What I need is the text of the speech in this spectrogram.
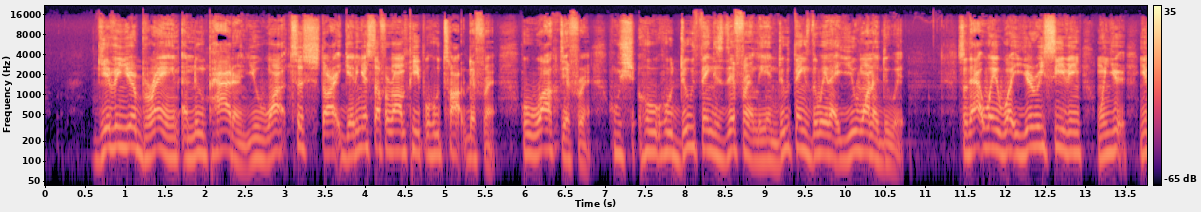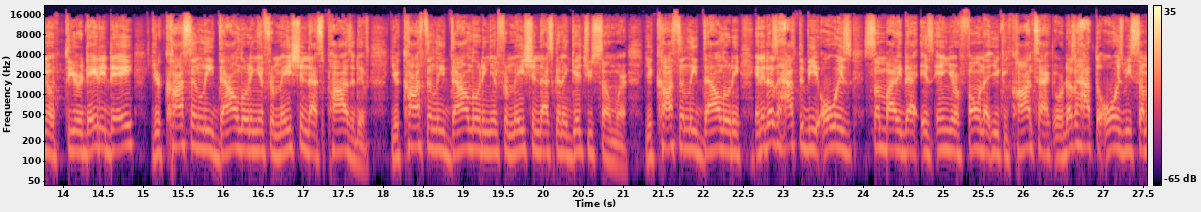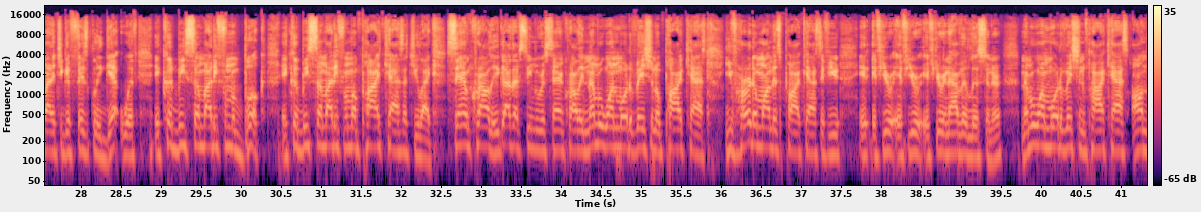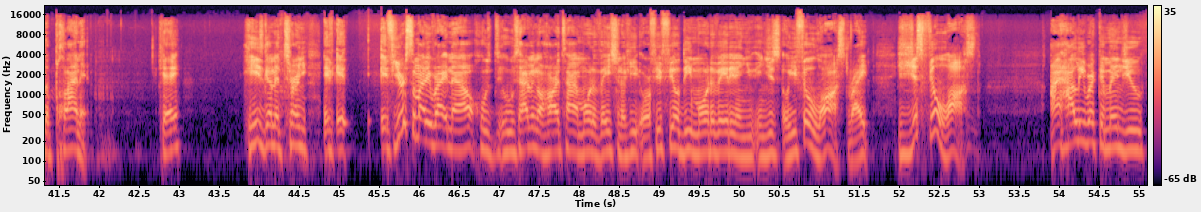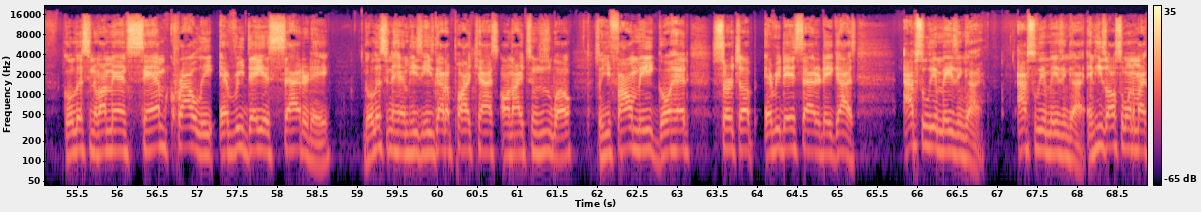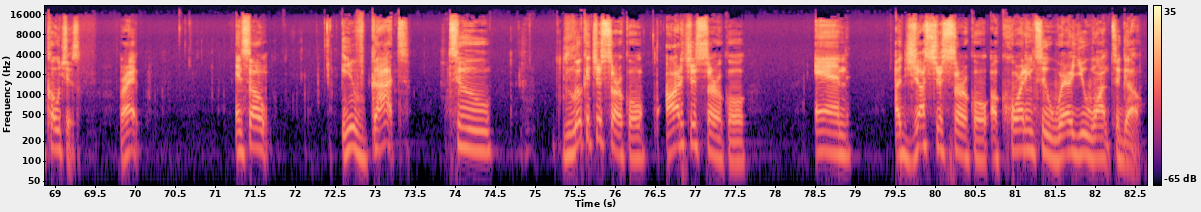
giving your brain a new pattern. You want to start getting yourself around people who talk different, who walk different, who sh- who who do things differently and do things the way that you want to do it. So that way, what you're receiving when you, you know, through your day to day, you're constantly downloading information that's positive. You're constantly downloading information that's going to get you somewhere. You're constantly downloading, and it doesn't have to be always somebody that is in your phone that you can contact, or it doesn't have to always be somebody that you can physically get with. It could be somebody from a book. It could be somebody from a podcast that you like. Sam Crowley. You guys have seen me with Sam Crowley, number one motivational podcast. You've heard him on this podcast if you if you're if you're if you're an avid listener. Number one motivation podcast on on the planet. Okay? He's gonna turn you if if if you're somebody right now who's who's having a hard time motivation, or if you or if you feel demotivated and you and you just or you feel lost, right? You just feel lost. I highly recommend you go listen to my man Sam Crowley. Every day is Saturday. Go listen to him. He's he's got a podcast on iTunes as well. So you found me. Go ahead, search up every day Saturday, guys. Absolutely amazing guy. Absolutely amazing guy. And he's also one of my coaches, right? And so you've got to look at your circle, audit your circle, and adjust your circle according to where you want to go.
